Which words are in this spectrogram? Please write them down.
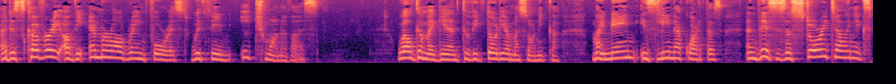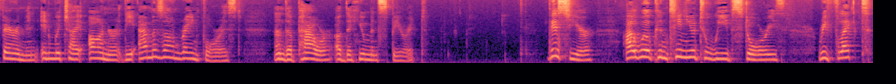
a discovery of the emerald rainforest within each one of us. Welcome again to Victoria Amazonica. My name is Lina Cuartas, and this is a storytelling experiment in which I honor the Amazon rainforest and the power of the human spirit. This year, I will continue to weave stories, reflect,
